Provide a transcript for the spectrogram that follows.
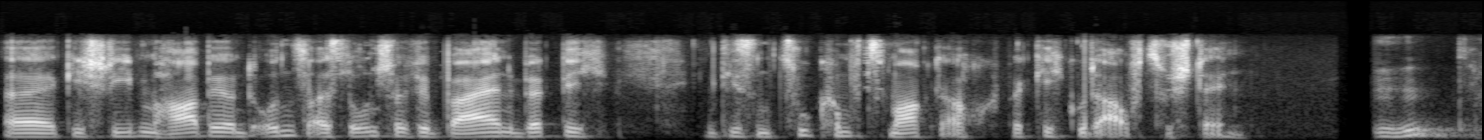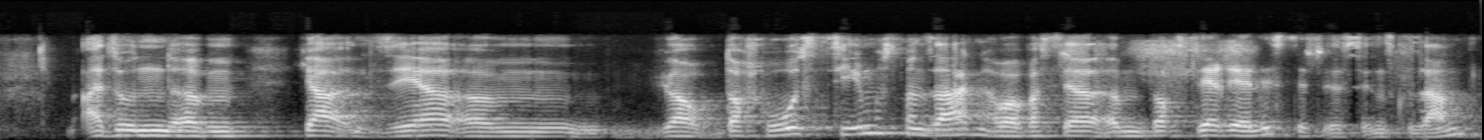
äh, geschrieben habe und uns als Lohnsteuer für Bayern wirklich in diesem Zukunftsmarkt auch wirklich gut aufzustellen. Mhm. Also ein ähm, ja, ein sehr ähm, ja, doch hohes Ziel, muss man sagen, aber was ja ähm, doch sehr realistisch ist insgesamt.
